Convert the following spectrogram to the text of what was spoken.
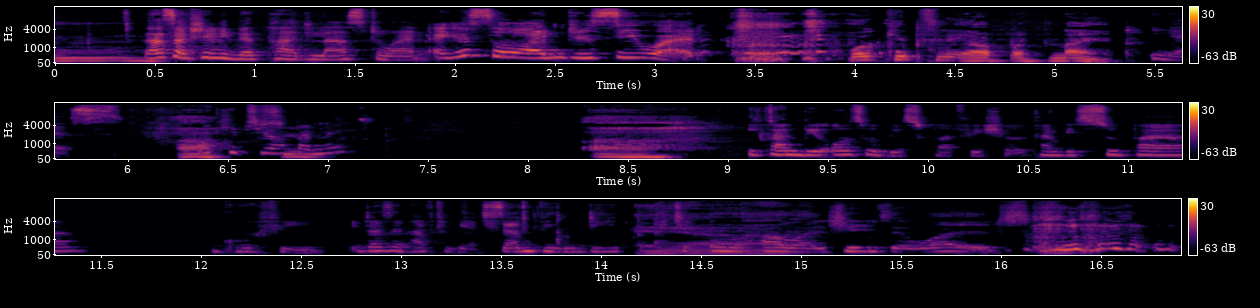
Mm, That's actually the third last one. I just so want to see one. what keeps me up at night? yes. Ah, What keeps you see, up at night? Uh, it can be also be superficial. It can be super goofy. It doesn't have to be something deep. ati, Yeah. Oh, how I'll change the world.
